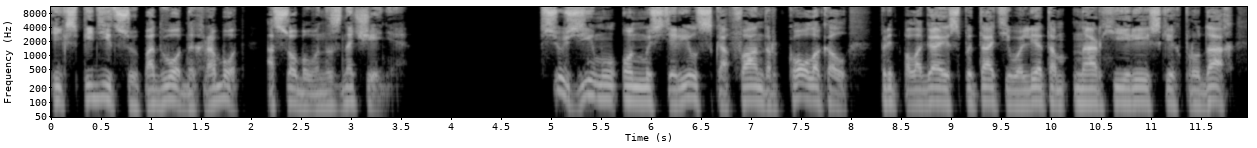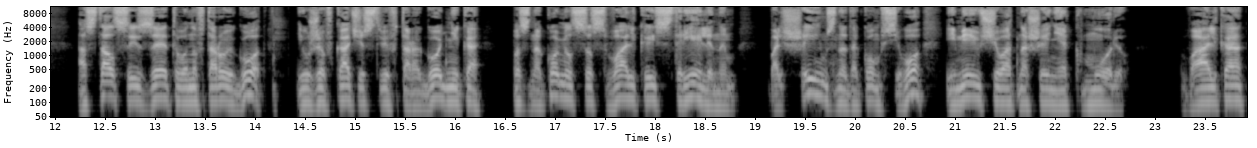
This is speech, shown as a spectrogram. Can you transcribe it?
экспедицию подводных работ особого назначения. Всю зиму он мастерил скафандр «Колокол», предполагая испытать его летом на архиерейских прудах, остался из-за этого на второй год и уже в качестве второгодника познакомился с Валькой Стрелиным, большим знатоком всего, имеющего отношение к морю. Валька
